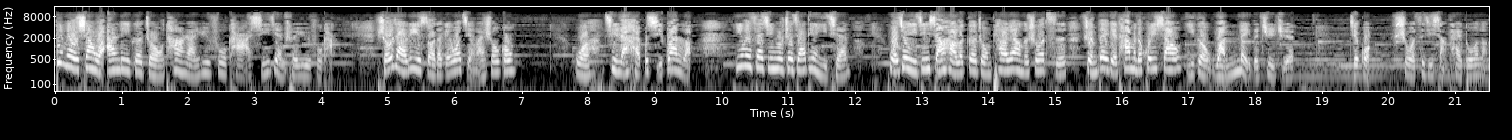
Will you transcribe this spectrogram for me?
并没有向我安利各种烫染预付卡、洗剪吹预付卡，手脚利索的给我剪完收工。我竟然还不习惯了，因为在进入这家店以前，我就已经想好了各种漂亮的说辞，准备给他们的推销一个完美的拒绝。结果是我自己想太多了。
